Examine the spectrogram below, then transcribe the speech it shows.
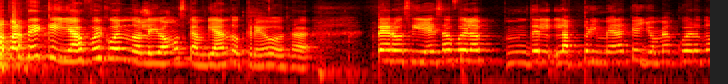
aparte de que ya fue cuando le íbamos cambiando, creo, o sea. Pero sí, esa fue la, mm, de, la primera que yo me acuerdo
